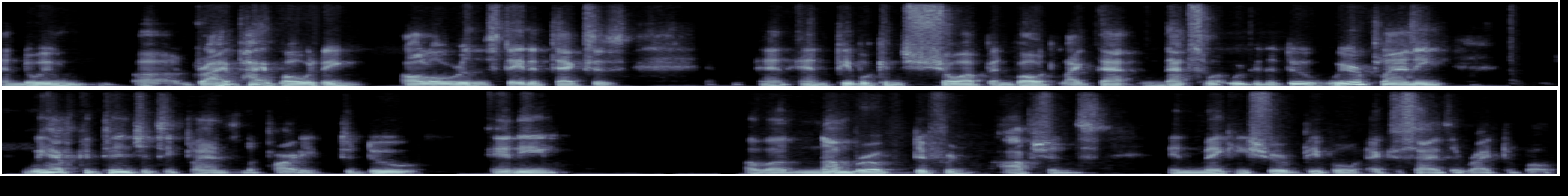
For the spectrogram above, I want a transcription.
and doing uh, drive-by voting all over the state of Texas, and and people can show up and vote like that, that's what we're going to do. We're planning. We have contingency plans in the party to do any of a number of different options in making sure people exercise the right to vote.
